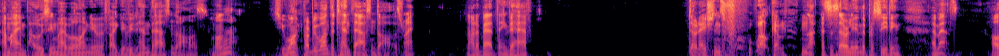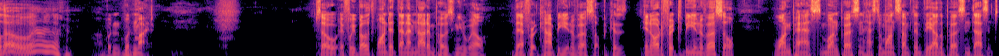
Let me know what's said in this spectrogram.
am i imposing my will on you if i give you $10,000 well no so you want probably want the ten thousand dollars, right? Not a bad thing to have. Donations welcome, not necessarily in the preceding amounts, although uh, I wouldn't wouldn't mind. So if we both want it, then I'm not imposing your will. Therefore, it can't be universal because in order for it to be universal, one pass one person has to want something the other person doesn't.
